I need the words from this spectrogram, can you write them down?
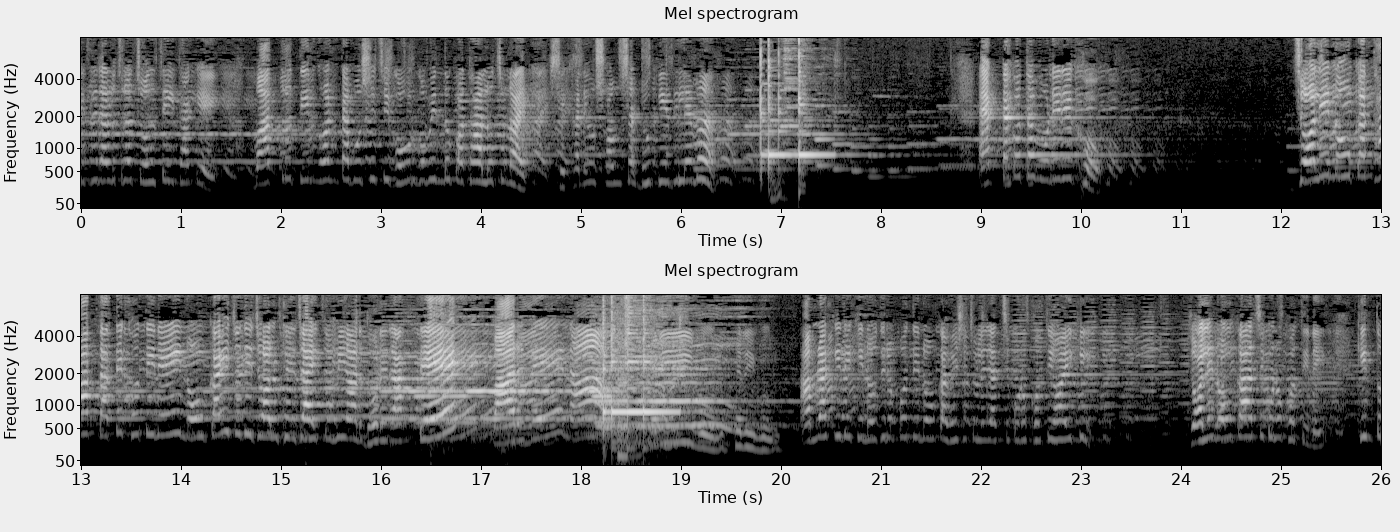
নিজের আলোচনা চলতেই থাকে। মাত্র তিন ঘণ্টা বসেছি গৌর গোবিন্দ কথা আলোচনায়। সেখানেও সংসার ঢুকিয়ে দিলে মা। একটা কথা মনে রেখো জলে নৌকা থাক তাতে ক্ষতি নেই। নৌকায় যদি জল উঠে যায় তুমি আর ধরে রাখতে পারবে না। আমরা কি দেখি নদীর উপর দিয়ে নৌকা ভেসে চলে যাচ্ছে কোনো ক্ষতি হয় কি? জলে নৌকা আছে কোনো ক্ষতি নেই। কিন্তু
